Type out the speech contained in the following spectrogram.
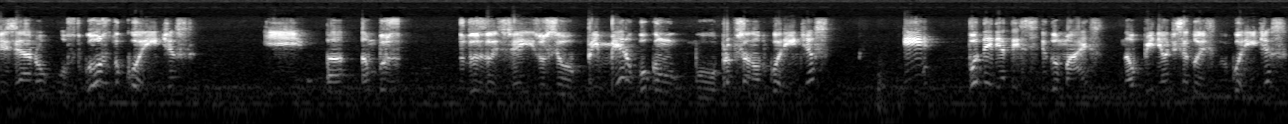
fizeram os gols do Corinthians e ambos dos dois fez o seu primeiro gol como profissional do Corinthians e poderia ter sido mais, na opinião de setores do Corinthians,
